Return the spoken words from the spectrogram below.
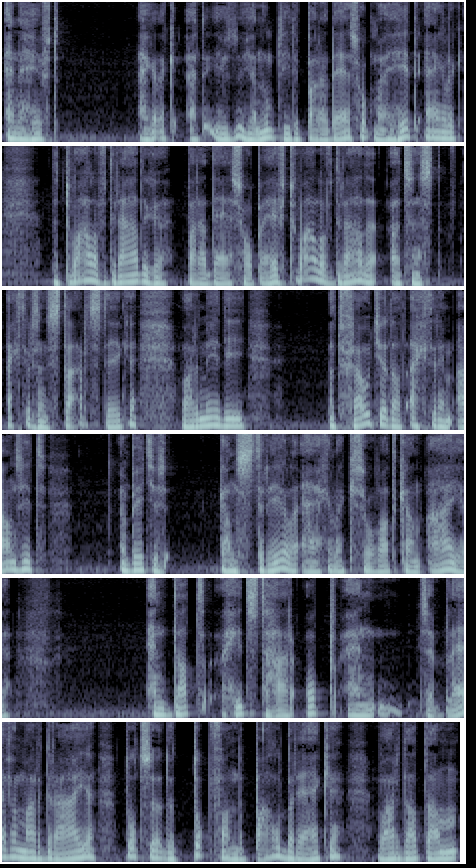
En hij heeft eigenlijk, het, je noemt die de paradijshop, maar hij heet eigenlijk de twaalfdradige paradijshop. Hij heeft twaalf draden uit zijn, achter zijn staart steken, waarmee hij het vrouwtje dat achter hem aanzit een beetje kan strelen eigenlijk, zo wat kan aaien. En dat hitst haar op en ze blijven maar draaien tot ze de top van de paal bereiken, waar dat dan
